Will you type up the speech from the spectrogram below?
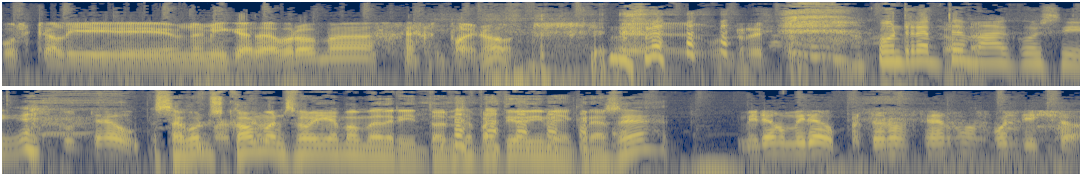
busca-li una mica de broma... bueno, eh, un repte. Un repte maco, sí. Escolteu... Segons com ens veiem a Madrid, doncs, a partir de dimecres, eh? Mireu, mireu, per tot el ferro us vull dir això.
